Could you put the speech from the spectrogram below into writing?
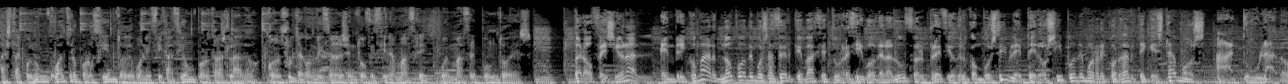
hasta con un 4% de bonificación por traslado. Consulta condiciones en tu oficina Mafre o en mafre.es. Profesional. En Bricomar no podemos hacer que baje tu recibo de la luz o el precio del combustible, pero sí podemos recordarte que estamos a tu lado.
